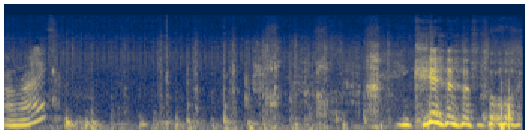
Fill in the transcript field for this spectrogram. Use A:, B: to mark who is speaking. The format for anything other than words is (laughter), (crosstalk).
A: All right? (laughs) Good boy.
